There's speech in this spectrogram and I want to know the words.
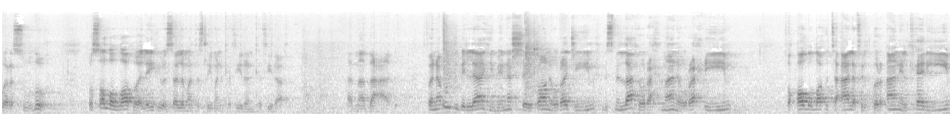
ورسوله. وصلى الله عليه وسلم تسليما كثيرا كثيرا. أما بعد فنعوذ بالله من الشيطان الرجيم. بسم الله الرحمن الرحيم. فقال الله تعالى في القرآن الكريم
